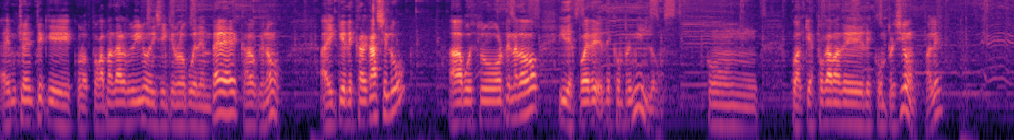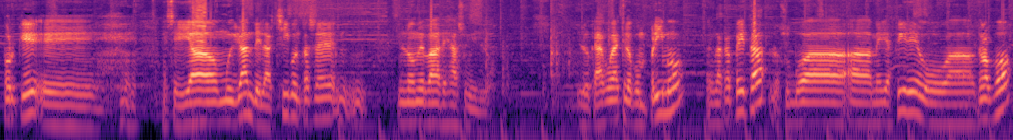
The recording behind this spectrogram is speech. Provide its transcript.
Hay mucha gente que con los programas de Arduino dicen que no lo pueden ver, claro que no. Hay que descargárselo a vuestro ordenador y después descomprimirlo con cualquier programa de descompresión, ¿vale? Porque eh, sería muy grande el archivo, entonces no me va a dejar subirlo. lo que hago es que lo comprimo en una carpeta, lo subo a, Mediafire o a Dropbox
